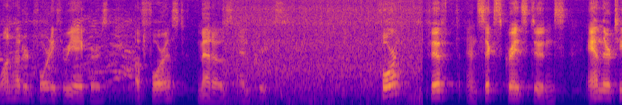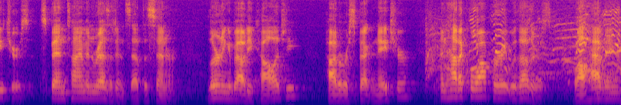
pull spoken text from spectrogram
143 acres of forest, meadows, and creeks. Fourth, fifth, and sixth grade students and their teachers spend time in residence at the center, learning about ecology, how to respect nature, and how to cooperate with others while having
